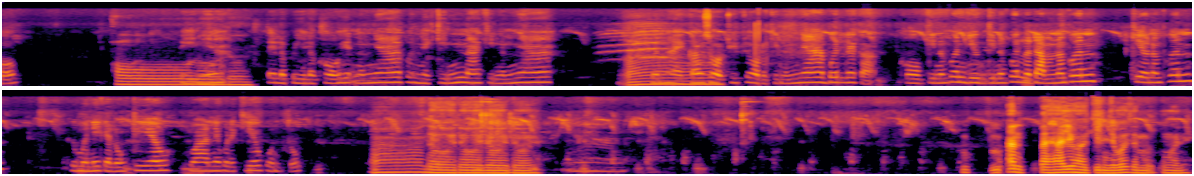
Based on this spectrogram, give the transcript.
อบ โอ้ปีโดนี้ยนะ โดยแต่ละปีเราขอเฮ็ดน้ำยาเพิ่นให้กินนะกินน้ำยา อ่าเพิ่นให้เก้าซอบ10ซอบเรากินน้ำยาเบิดเลยก็ขอกินน้ำเพิ่นยืมกินน้ำเพิ่นระดำน้ำเพิ่นเกี่ยวน้ำเพิ่นคือมื้อนี้ก็ลงเกี่ยววานนี้บ่ได้เกี่ยวฝนตกอ่าโดยโดยโดยโดยงานอันไปหาอยู่หากินอยู่บ่สมมุติมื้อนี้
